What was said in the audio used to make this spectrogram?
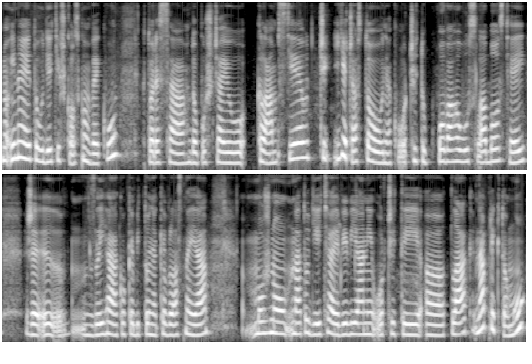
No iné je to u detí v školskom veku, ktoré sa dopúšťajú klamstiev, či ide často o nejakú určitú povahovú slabosť, hej, že e, zlyhá ako keby to nejaké vlastné ja možno na to dieťa je vyvíjaný určitý e, tlak. Napriek tomu,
